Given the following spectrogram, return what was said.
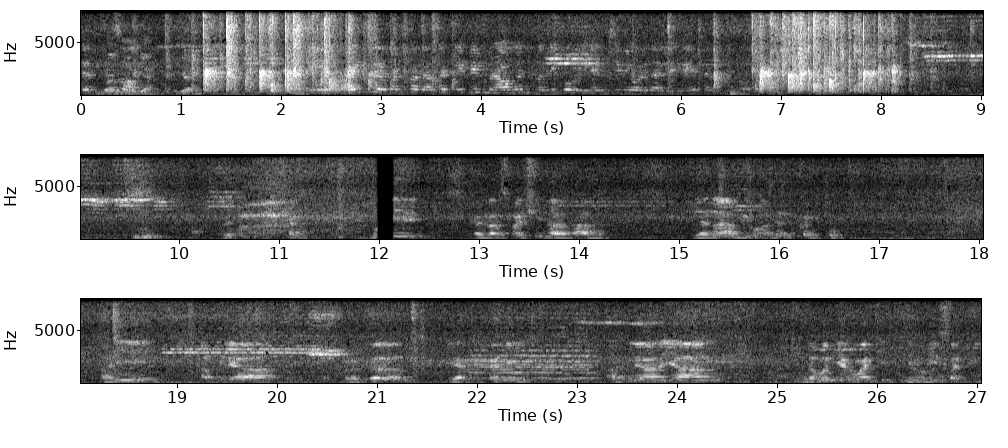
त्यांचं स्वागत आणि व्हाईस चेअरमन पदासाठी भीमराव गणपती कोळी यांची निवड झालेली आहे. त्यांचं स्वागत. कैलासवासी दादा यांना अभिवादन करतो. आणि आपल्या प्रथम या ठिकाणी आपल्या या नवनिर्वाचित निवडीसाठी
